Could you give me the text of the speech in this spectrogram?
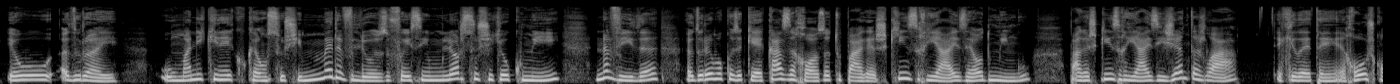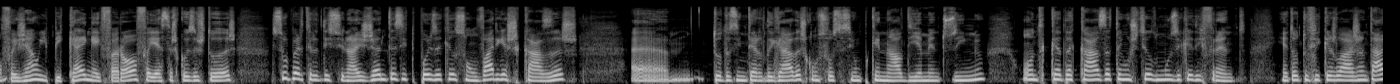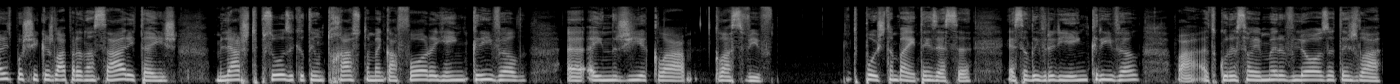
eu adorei o manikineco, que é um sushi maravilhoso. Foi assim o melhor sushi que eu comi na vida. Adorei uma coisa que é a Casa Rosa. Tu pagas 15 reais, é ao domingo, pagas 15 reais e jantas lá. Aquilo é, tem arroz com feijão e picanha e farofa e essas coisas todas super tradicionais, jantas, e depois aquilo são várias casas ahm, todas interligadas, como se fosse assim um pequeno aldeamentozinho, onde cada casa tem um estilo de música diferente. Então tu ficas lá a jantar e depois ficas lá para dançar e tens milhares de pessoas, aquilo tem um terraço também cá fora e é incrível ah, a energia que lá, que lá se vive. Depois também tens essa, essa livraria incrível, pá, a decoração é maravilhosa, tens lá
